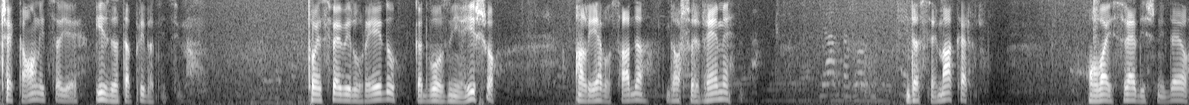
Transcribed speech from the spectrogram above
čekaonica je izdata privatnicima. To je sve bilo u redu kad voz nije išao, ali evo sada došlo je vreme da se makar ovaj središnji deo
